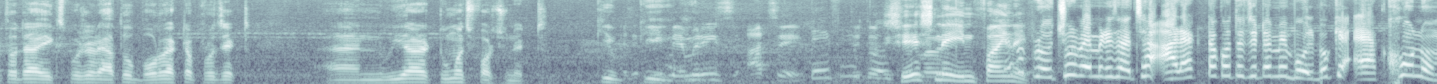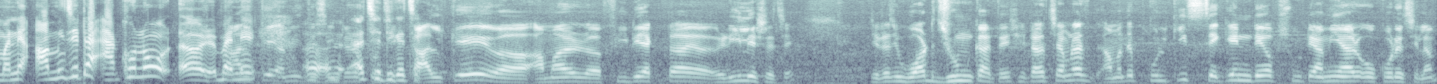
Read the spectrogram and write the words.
এতটা এক্সপোজার এত বড় একটা project and we are too much fortunate কি কি? মেমোরিজ আছে। শেষ নেই ইনফাইনাইট প্রচুর মেমোরিজ আছে। আর একটা কথা যেটা আমি বলব কি এখনও মানে আমি যেটা এখনও মানে আচ্ছা ঠিক আছে। কালকে আমার ফিডে একটা রিল এসেছে যেটা হচ্ছে হোয়াট ঝুমকাতে সেটা হচ্ছে আমরা আমাদের ফুলকি সেকেন্ড ডে অফ শুটে আমি আর ও করেছিলাম।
